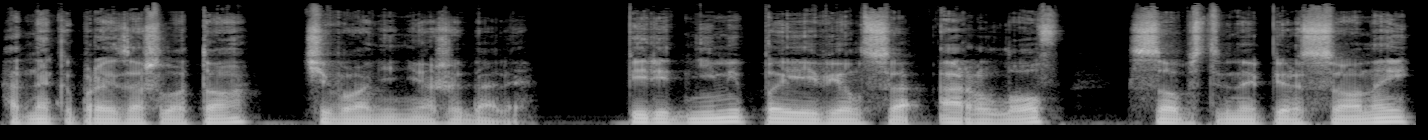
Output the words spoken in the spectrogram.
Однако произошло то, чего они не ожидали. Перед ними появился Орлов собственной персоной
